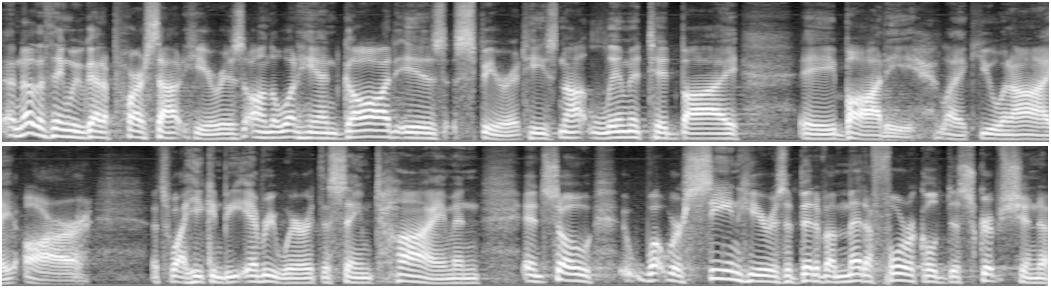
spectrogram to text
another thing we've got to parse out here is on the one hand, God is spirit. He's not limited by a body like you and I are. That's why he can be everywhere at the same time. And, and so, what we're seeing here is a bit of a metaphorical description. Uh,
